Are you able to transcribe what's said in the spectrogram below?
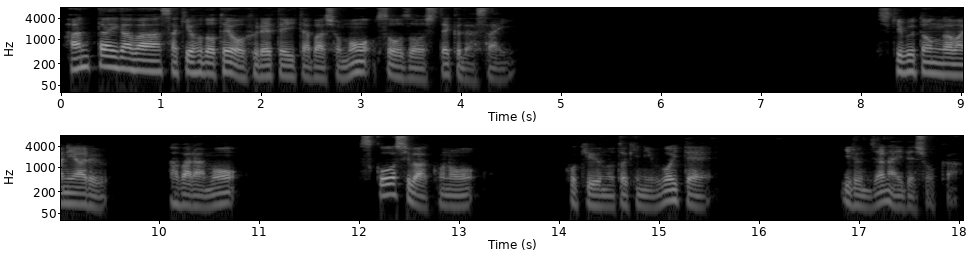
反対側先ほど手を触れていた場所も想像してください。敷布団側にあるあばらも少しはこの呼吸の時に動いているんじゃないでしょうか。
